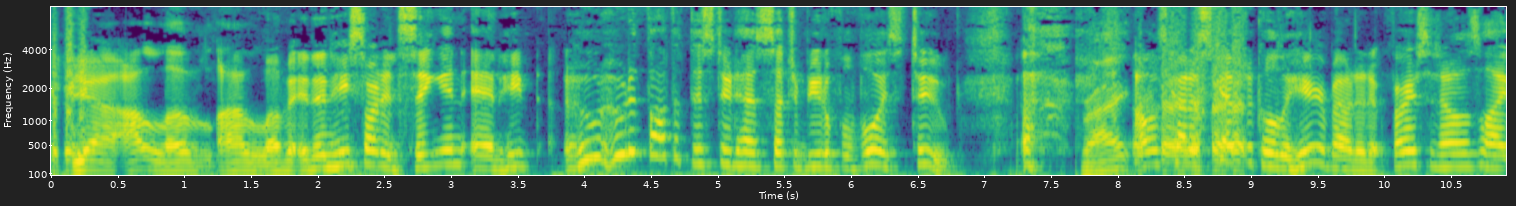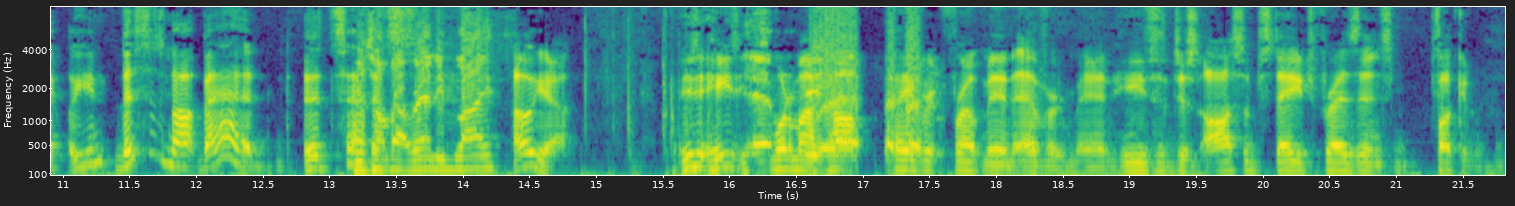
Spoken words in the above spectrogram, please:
yeah, I love I love it. And then he started singing, and he who who'd have thought that this dude has such a beautiful voice too? Right? I was kind of skeptical to hear about it at first, and I was like, well, you, "This is not bad." It You sounds. talking about Randy Blythe? Oh yeah, he's he's Yeah. one of my Yeah. top favorite frontmen ever. Man, he's just awesome stage presence, fucking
